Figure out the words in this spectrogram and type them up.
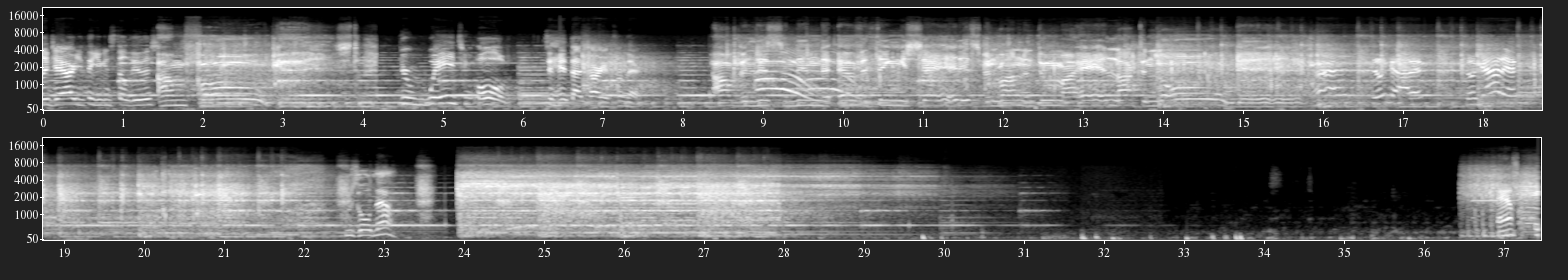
Really, JR? You think you can still do this? I'm focused. You're way too old to hit that target from there. I've been listening to everything you said. It's been running through my head, locked and loaded. Alright, still got it. Still got it. Who's old now?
